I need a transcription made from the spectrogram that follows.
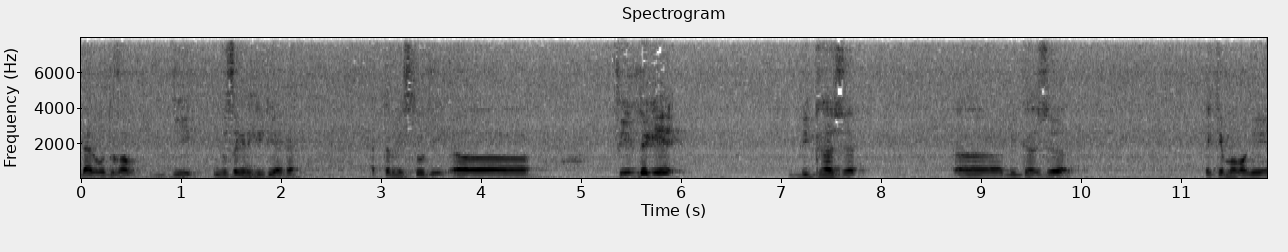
දැනුතුකම් දී ඉවසගෙන හිටියට ඇත්තටම ස්තුතියි ෆීල්ඩ් එකේ බිග්හර්ෂ බිග්හර්ෂ එකෙම මගේ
